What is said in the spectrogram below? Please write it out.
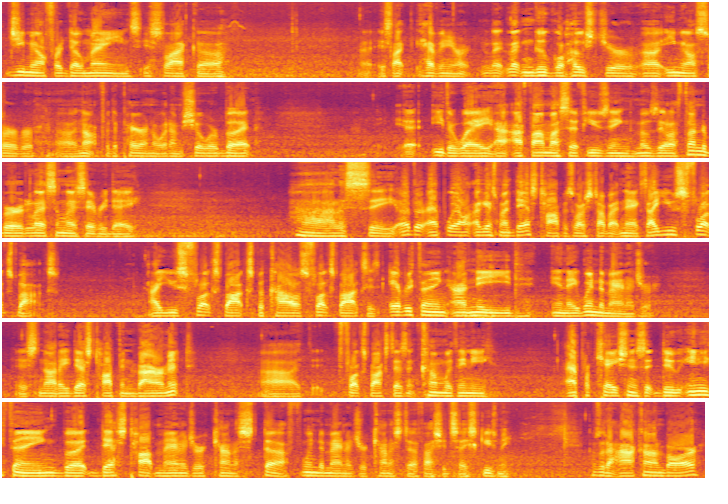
Gmail for domains, it's like uh, uh, it's like having your let, letting Google host your uh, email server. Uh, not for the paranoid, I'm sure, but uh, either way, I, I, find myself using Mozilla Thunderbird less and less every day. Ah, let's see. Other app. Well, I guess my desktop is what I should talk about next. I use Fluxbox. I use Fluxbox because Fluxbox is everything I need in a window manager. It's not a desktop environment. Uh, Fluxbox doesn't come with any applications that do anything but desktop manager kind of stuff, window manager kind of stuff, I should say. Excuse me. Comes with an icon bar.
